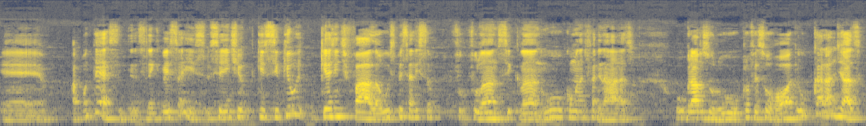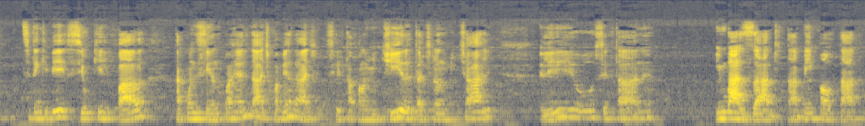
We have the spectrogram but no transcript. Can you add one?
é, acontece. Você tem que ver isso aí. Se a gente, que, se que, o que a gente fala, o especialista fu- fulano, ciclano, o comandante Farinazzo, o Bravo Zulu, o professor Rock, o caralho de asa. Você tem que ver se o que ele fala tá condizendo com a realidade, com a verdade. Se ele tá falando mentira, tá tirando do Charlie, ele, ou se ele tá, né, embasado, tá bem pautado.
